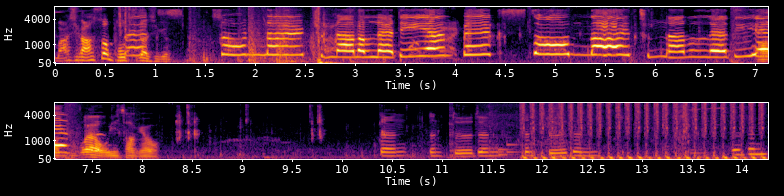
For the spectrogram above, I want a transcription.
맛이 갔어 보트가 지금 So night tonight a lady and back So night tonight a lady 아 and 누구야 오인사격 뚠뚠뚠뚠뚠뚠뚠 뚠뚠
